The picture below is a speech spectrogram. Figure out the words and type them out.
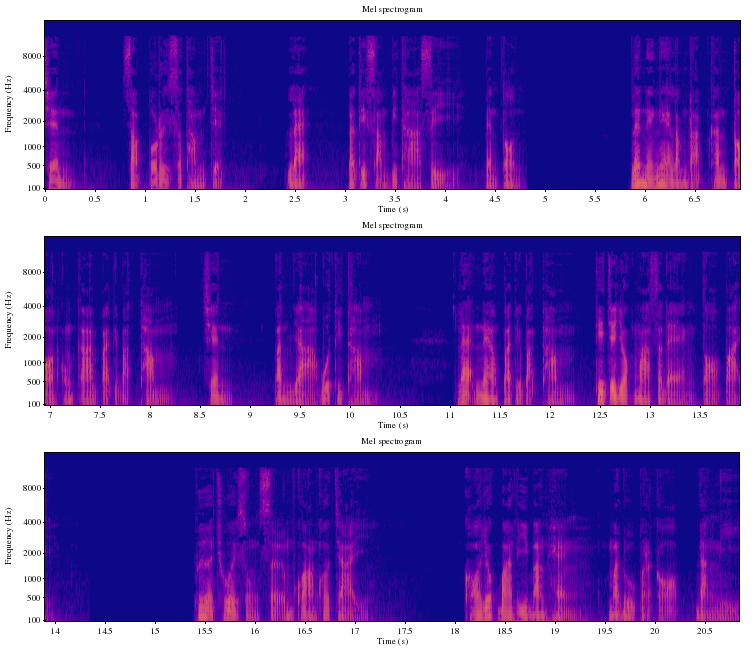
เช่น สัพปริสธรรมเจ็ดและปฏิสัมพิทาสี่เป็นต้น และในแง่ลำดับขั้นตอนของการปฏิบัติธรรม เช่น ปัญญาวุฒิธรรม และแนวปฏิบัติธรรมที่จะยกมาแสดงต่อไป เพื่อช่วยส่งเสริมความเข้าใจ ขอยกบาลีบางแห่ง มาดูประกอบดังนี้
